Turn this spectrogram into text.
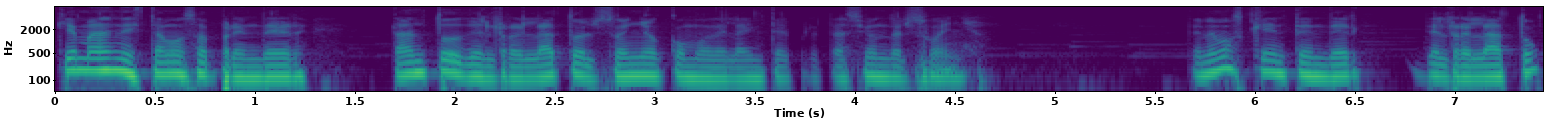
¿Qué más necesitamos aprender tanto del relato del sueño como de la interpretación del sueño? Tenemos que entender del relato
